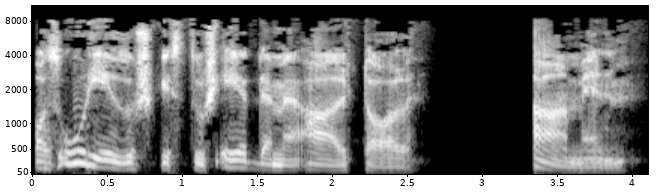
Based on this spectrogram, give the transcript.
az Úr Jézus Krisztus érdeme által. Ámen.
